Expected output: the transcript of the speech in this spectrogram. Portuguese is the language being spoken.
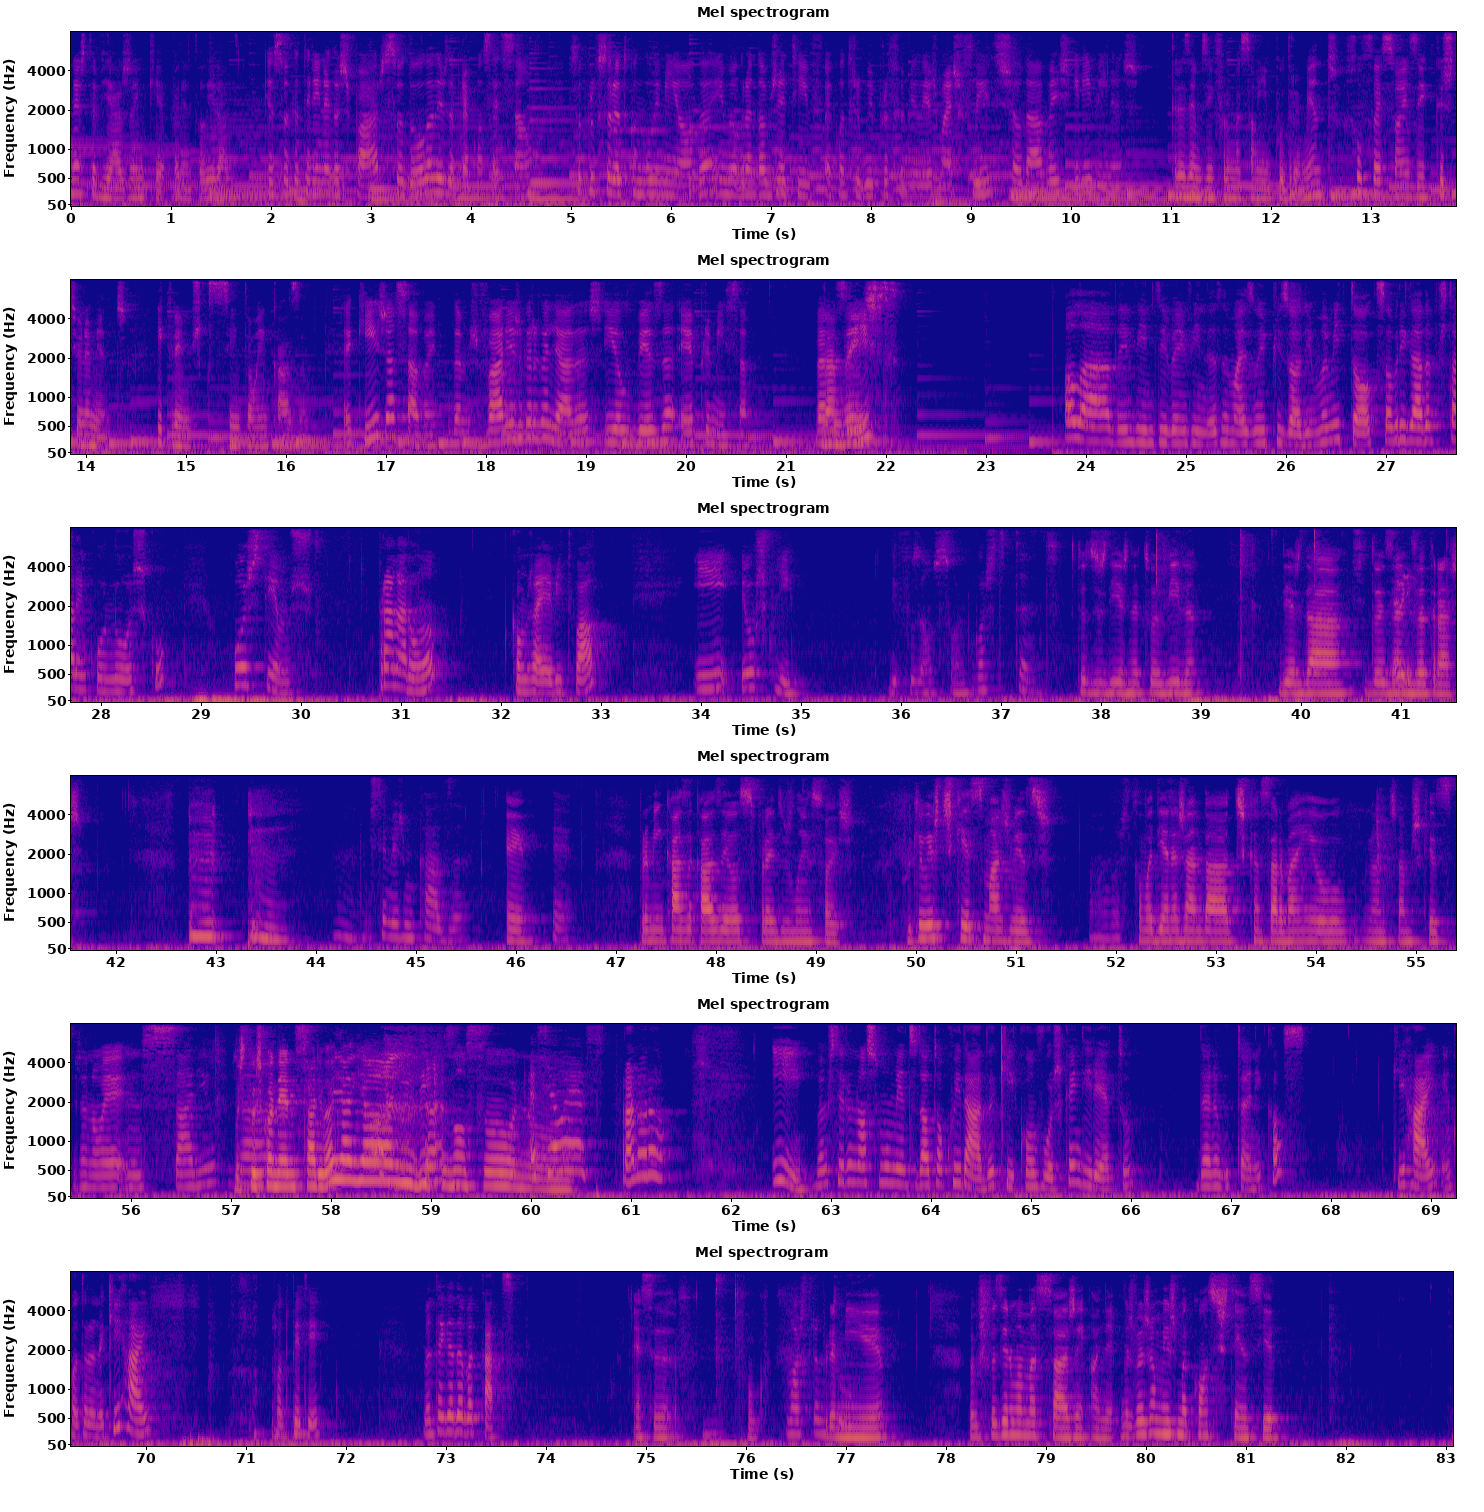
nesta viagem que é a parentalidade. Eu sou a Catarina Gaspar, sou doula desde a pré-conceição, sou professora de Kundalini Yoga e o meu grande objetivo é contribuir para famílias mais felizes, saudáveis e divinas. Trazemos informação e empoderamento, reflexões e questionamento e queremos que se sintam em casa. Aqui, já sabem, damos várias gargalhadas e a leveza é a premissa. Vamos, Vamos a isto? Olá, bem-vindos e bem-vindas a mais um episódio Mami Talks. Obrigada por estarem connosco. Hoje temos Pranarom, como já é habitual, e eu escolhi difusão de sono. Gosto tanto. Todos os dias na tua vida, desde há dois anos atrás. Hum, isto é mesmo casa. É. É. Para mim, casa, casa é o spray dos lençóis. Porque eu este esqueço mais vezes. Como a Diana já anda a descansar bem, eu não, já me esqueço. Já não é necessário. Mas já... depois, quando é necessário, ai ai ai, difusão sono. SLS, para E vamos ter o nosso momento de autocuidado aqui convosco em direto, Dana Botanicals, Kihai, encontrando a Kihai.pt, manteiga de abacate. Essa, fogo. Mostra-me Para tu. mim é. Vamos fazer uma massagem. Olha, mas vejam mesmo a consistência.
